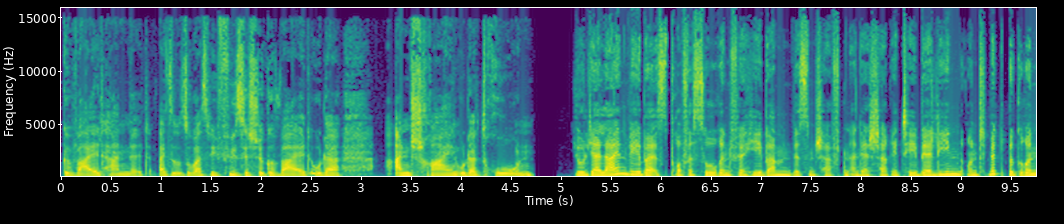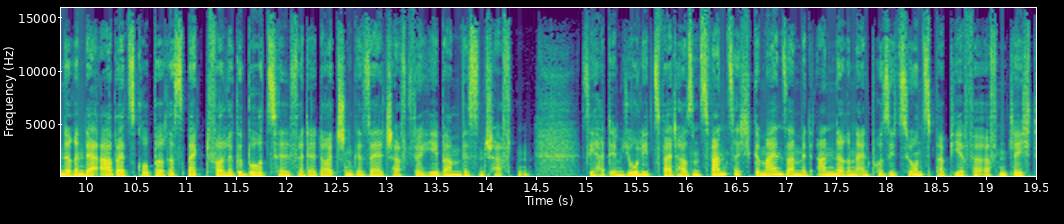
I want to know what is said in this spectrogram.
Gewalt handelt. Also sowas wie physische Gewalt oder Anschreien oder Drohen. Julia Leinweber ist Professorin für Hebammenwissenschaften an der Charité Berlin und Mitbegründerin der Arbeitsgruppe Respektvolle Geburtshilfe der Deutschen Gesellschaft für Hebammenwissenschaften. Sie hat im Juli 2020 gemeinsam mit anderen ein Positionspapier veröffentlicht,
